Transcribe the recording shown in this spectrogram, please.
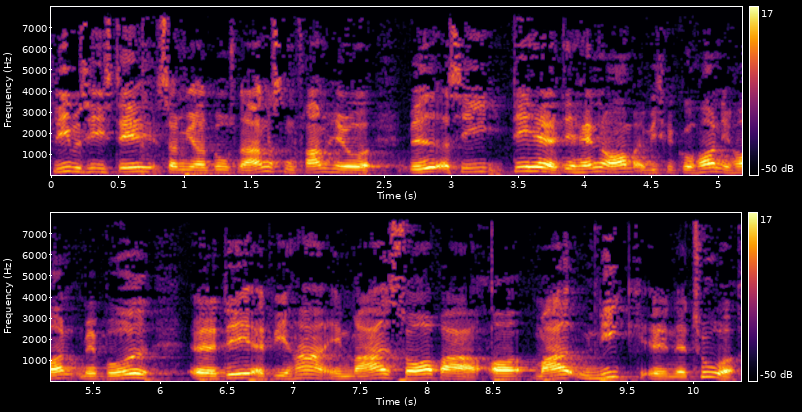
lige præcis det, som Jørgen Bosen Andersen fremhæver ved at sige, det her det handler om, at vi skal gå hånd i hånd med både øh, det, at vi har en meget sårbar og meget unik øh, natur,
